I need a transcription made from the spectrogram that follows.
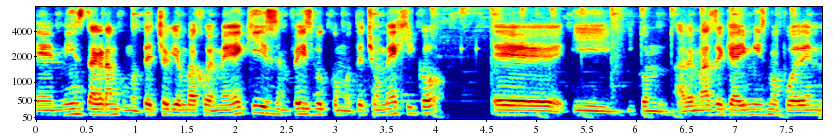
en Instagram como Techo-MX, en Facebook como Techo México. Eh, y, con, además de que ahí mismo pueden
